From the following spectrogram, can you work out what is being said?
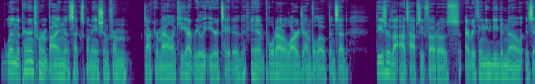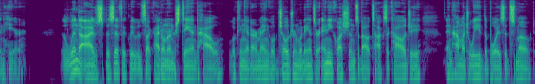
when the parents weren't buying this explanation from Dr. Malik, he got really irritated and pulled out a large envelope and said, These are the autopsy photos. Everything you need to know is in here. Linda Ives specifically was like, I don't understand how looking at our mangled children would answer any questions about toxicology and how much weed the boys had smoked.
